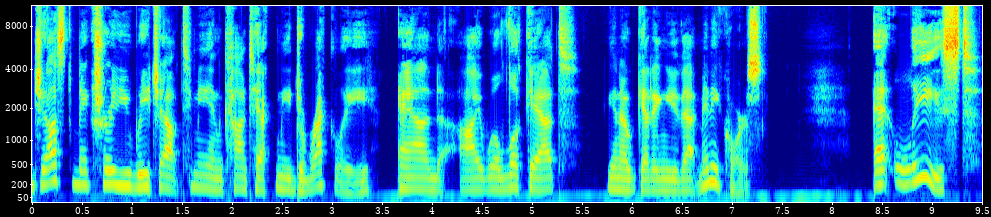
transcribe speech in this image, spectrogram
just make sure you reach out to me and contact me directly and I will look at, you know, getting you that mini course at least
